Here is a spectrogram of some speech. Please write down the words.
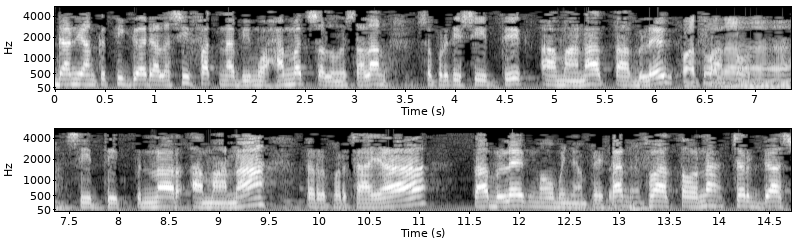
Dan yang ketiga adalah sifat Nabi Muhammad SAW seperti sidik, amanah, tabligh, fatona. Sidik benar, amanah, terpercaya, tabligh mau menyampaikan fatona cerdas,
